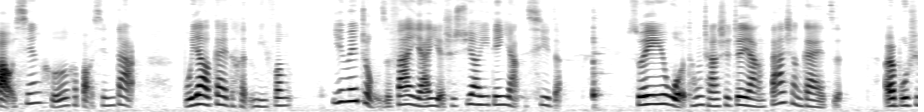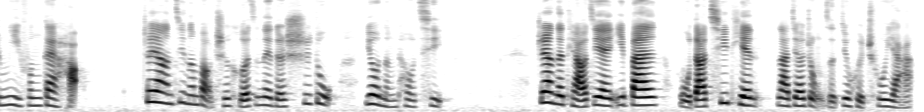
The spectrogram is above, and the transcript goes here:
保鲜盒和保鲜袋不要盖得很密封，因为种子发芽也是需要一点氧气的。所以我通常是这样搭上盖子，而不是密封盖好，这样既能保持盒子内的湿度，又能透气。这样的条件一般五到七天，辣椒种子就会出芽。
